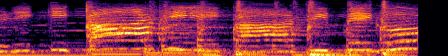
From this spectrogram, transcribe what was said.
लकड़ी की कार।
